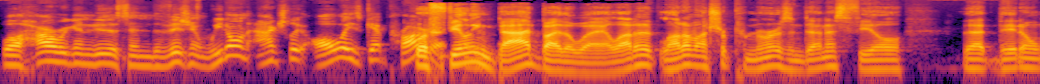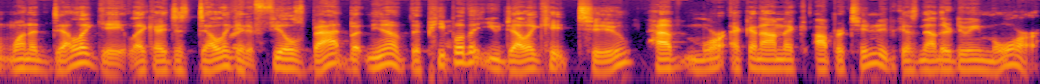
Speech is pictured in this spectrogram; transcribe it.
well, how are we going to do this in the vision? We don't actually always get progress. We're feeling bad, by the way. A lot of a lot of entrepreneurs and dentists feel that they don't want to delegate. Like I just delegate, right. it feels bad. But you know, the people that you delegate to have more economic opportunity because now they're doing more.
